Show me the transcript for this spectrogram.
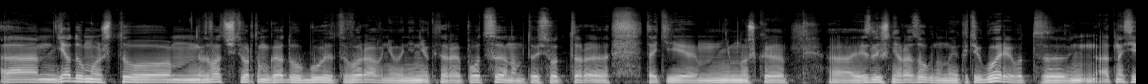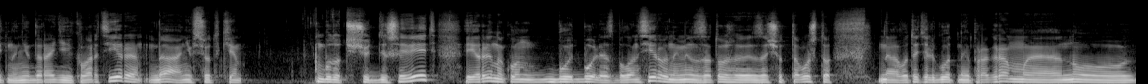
А, я думаю, что в 2024 году будет выравнивание некоторое по ценам, то есть вот э, такие немножко э, излишне разогнанные категории, вот э, относительно недорогие квартиры, да, они все-таки будут чуть-чуть дешеветь, и рынок он будет более сбалансирован именно за, то, за счет того, что а, вот эти льготные программы, ну,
